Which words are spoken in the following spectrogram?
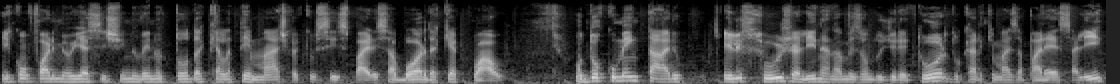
e conforme eu ia assistindo, vendo toda aquela temática que o Seaspiracy aborda, que é qual? O documentário, ele surge ali, né, na visão do diretor, do cara que mais aparece ali,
